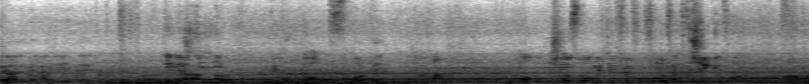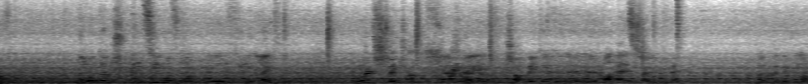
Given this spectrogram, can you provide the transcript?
Real de Madrid, ey. Gegen Ja, Spiel. aber Sporting. Ich muss morgen mit dem 555 Regio fahren. Am Montag spielen 7 Uhr von äh, 37. Habe heute äh, Warteis. Hab ich mitgemacht.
